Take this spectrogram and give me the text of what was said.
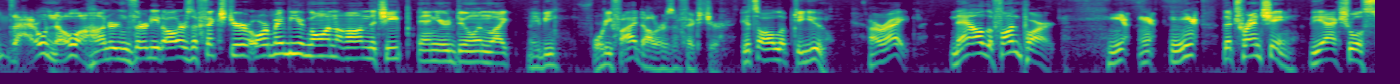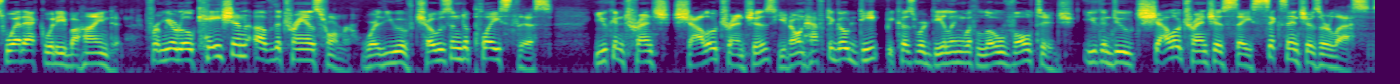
I don't know, $130 a fixture, or maybe you're going on the cheap and you're doing like maybe $45 a fixture. It's all up to you. All right, now the fun part. The trenching, the actual sweat equity behind it. From your location of the transformer, where you have chosen to place this, you can trench shallow trenches. You don't have to go deep because we're dealing with low voltage. You can do shallow trenches, say six inches or less.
